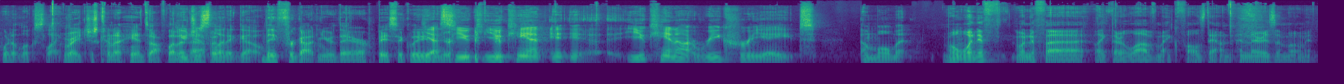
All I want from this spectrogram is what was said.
what it looks like Right, just kind of hands off, let You it just happen. let it go. They've forgotten you're there, basically. yes you're- you you can't it, it, you cannot recreate a moment Well, what if what if uh like their lav mic falls down and there is a moment?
